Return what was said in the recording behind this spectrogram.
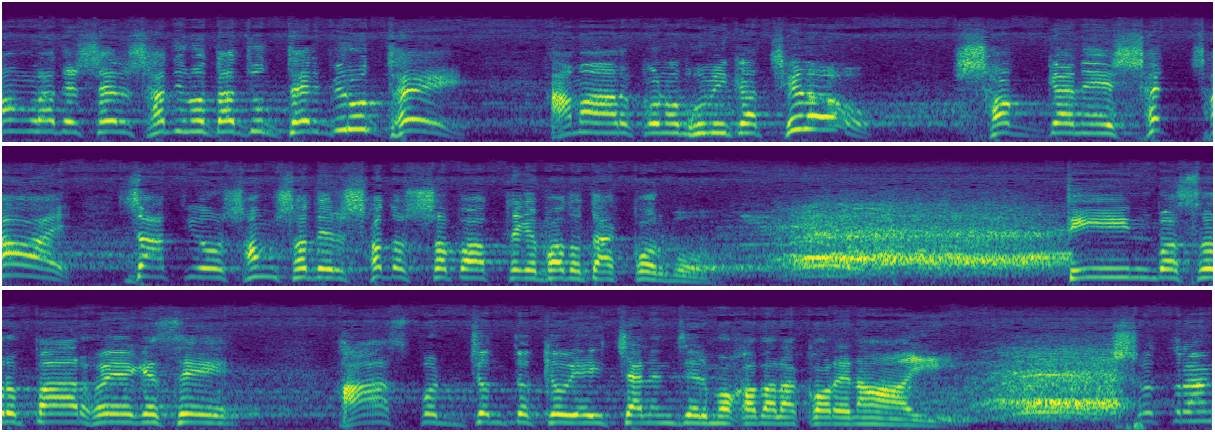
বাংলাদেশের স্বাধীনতা যুদ্ধের বিরুদ্ধে আমার কোনো ভূমিকা ছিল, সজ্ঞানে স্বেচ্ছায় জাতীয় সংসদের সদস্য পদ থেকে পদত্যাগ করব। তিন বছর পার হয়ে গেছে আজ পর্যন্ত কেউ এই চ্যালেঞ্জের মোকাবেলা করে নাই। সুতরাং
